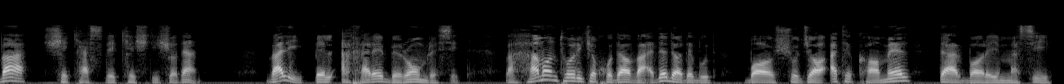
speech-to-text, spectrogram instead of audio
و شکست کشتی شدن. ولی بالاخره به روم رسید و همانطوری که خدا وعده داده بود با شجاعت کامل درباره مسیح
